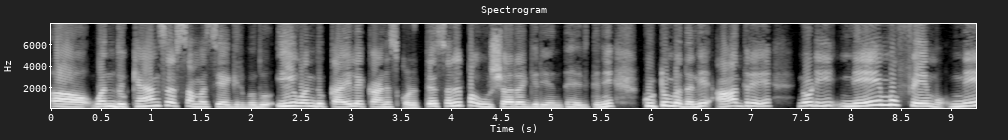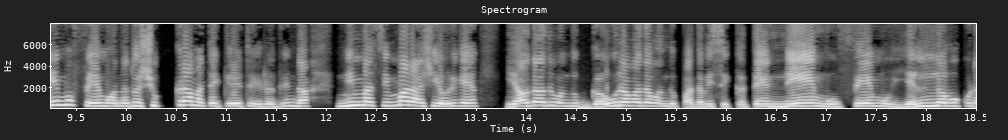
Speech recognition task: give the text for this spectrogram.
ಆ, ಒಂದು ಕ್ಯಾನ್ಸರ್ ಸಮಸ್ಯೆ ಆಗಿರ್ಬೋದು ಈ ಒಂದು ಕಾಯಿಲೆ ಕಾಣಿಸ್ಕೊಳ್ಳುತ್ತೆ ಸ್ವಲ್ಪ ಹುಷಾರಾಗಿರಿ ಅಂತ ಹೇಳ್ತೀನಿ ಕುಟುಂಬದಲ್ಲಿ. ಆದ್ರೆ ನೋಡಿ ನೇಮು ಫೇಮು ನೇಮು ಫೇಮು ಅನ್ನೋದು ಶುಕ್ರ ಮತ್ತೆ ಕೇತು ಇರೋದ್ರಿಂದ ನಿಮ್ಮ ಸಿಂಹ ರಾಶಿಯವರಿಗೆ ಯಾವ್ದಾದ್ರು ಒಂದು ಗೌರವದ ಒಂದು ಪದವಿ ಸಿಕ್ಕತ್ತೆ. ನೇಮು ಫೇಮು ಎಲ್ಲವೂ ಕೂಡ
